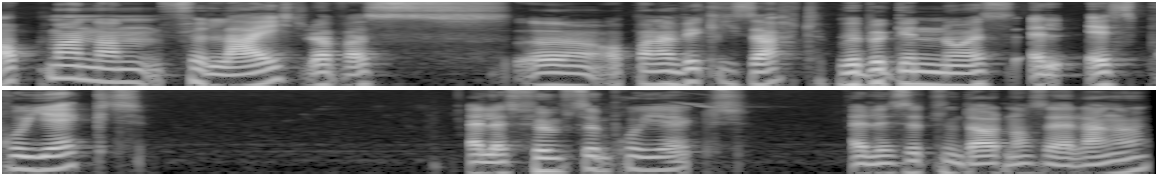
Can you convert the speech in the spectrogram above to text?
ob man dann vielleicht oder was, äh, ob man dann wirklich sagt, wir beginnen ein neues LS-Projekt. LS15-Projekt. LS17 dauert noch sehr lange.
